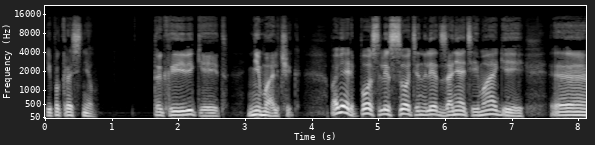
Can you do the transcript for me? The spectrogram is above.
и покраснел. Так и Эвикейт, не мальчик. Поверь, после сотен лет занятий магией, э,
